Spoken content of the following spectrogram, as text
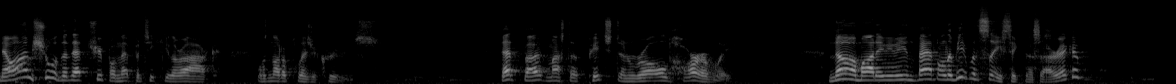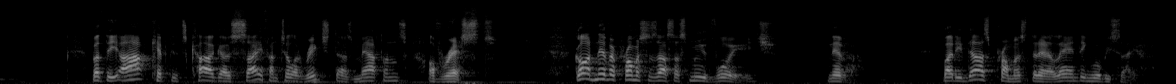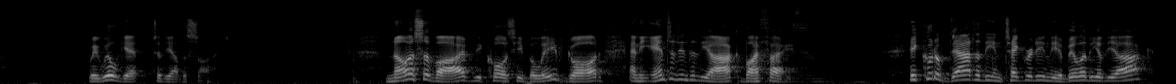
Now, I'm sure that that trip on that particular ark was not a pleasure cruise. That boat must have pitched and rolled horribly. Noah might have even battled a bit with seasickness, I reckon. But the ark kept its cargo safe until it reached those mountains of rest. God never promises us a smooth voyage, never. But He does promise that our landing will be safe. We will get to the other side. Noah survived because he believed God and he entered into the ark by faith. He could have doubted the integrity and the ability of the ark.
